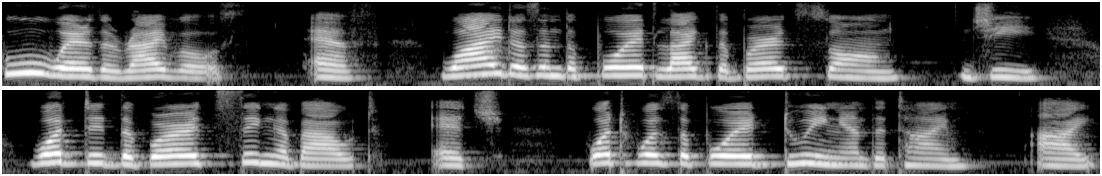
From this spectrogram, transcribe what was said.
Who were the rivals? F. Why doesn't the poet like the bird's song? G. What did the bird sing about? H. What was the poet doing at the time? I.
